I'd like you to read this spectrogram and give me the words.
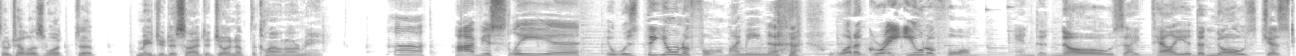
So tell us what uh, made you decide to join up the clown army? Uh, obviously, uh, it was the uniform. I mean, uh, what a great uniform. And the nose, I tell you, the nose just.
